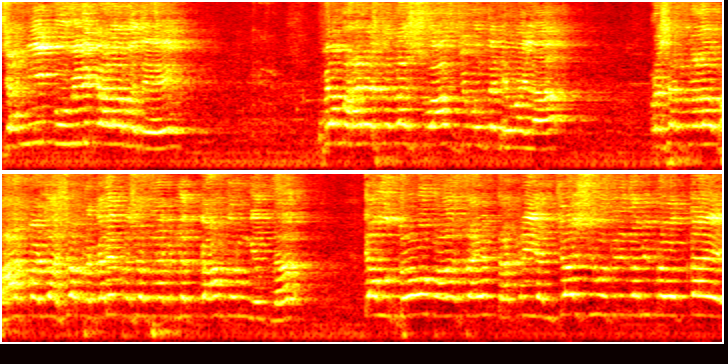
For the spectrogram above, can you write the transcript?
ज्यांनी कोविड काळामध्ये उभ्या महाराष्ट्राचा श्वास जिवंत ठेवायला प्रशासनाला भाग पडला अशा प्रकारे प्रशासनाकडनं काम करून घेतलं त्या उद्धव बाळासाहेब ठाकरे यांच्या शिवसेनेचा मी प्रवक्ता आहे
